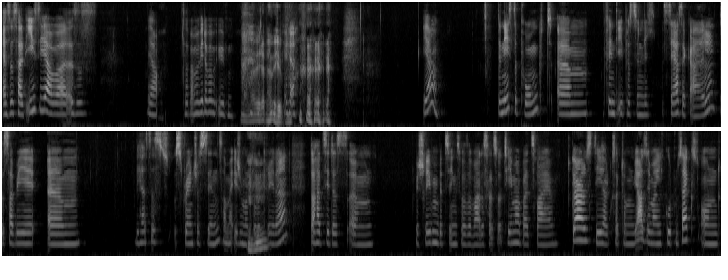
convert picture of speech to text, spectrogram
Es ist halt easy, aber es ist, ja, da waren wir wieder beim Üben. Dann mal wieder beim Üben. Ja. ja. Der nächste Punkt ähm, finde ich persönlich sehr, sehr geil. Das habe ich, ähm, wie heißt das? Stranger Sins, haben wir eh schon mal drüber geredet. Da hat sie das ähm, beschrieben, beziehungsweise war das halt so ein Thema bei zwei Girls, die halt gesagt haben, ja, sie haben eigentlich guten Sex und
